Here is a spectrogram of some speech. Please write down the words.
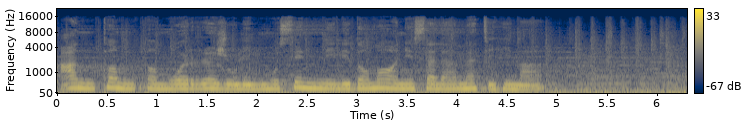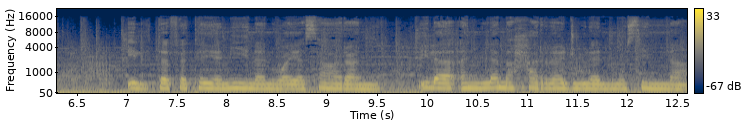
عن طمطم والرجل المسن لضمان سلامتهما. التفت يمينا ويسارا إلى أن لمح الرجل المسن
